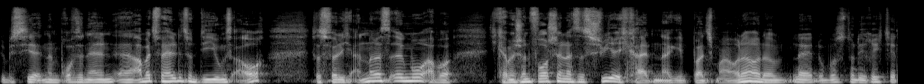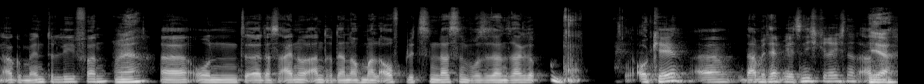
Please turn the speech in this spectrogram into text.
du bist hier in einem professionellen äh, Arbeitsverhältnis und die Jungs auch. Das ist was völlig anderes irgendwo, aber ich kann mir schon vorstellen, dass es Schwierigkeiten da gibt manchmal, oder? oder? Nee, du musst nur die richtigen Argumente liefern ja. äh, und äh, das eine oder andere dann auch mal aufblitzen lassen, wo sie dann sagen, so, okay, äh, damit hätten wir jetzt nicht gerechnet. Also, ja.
